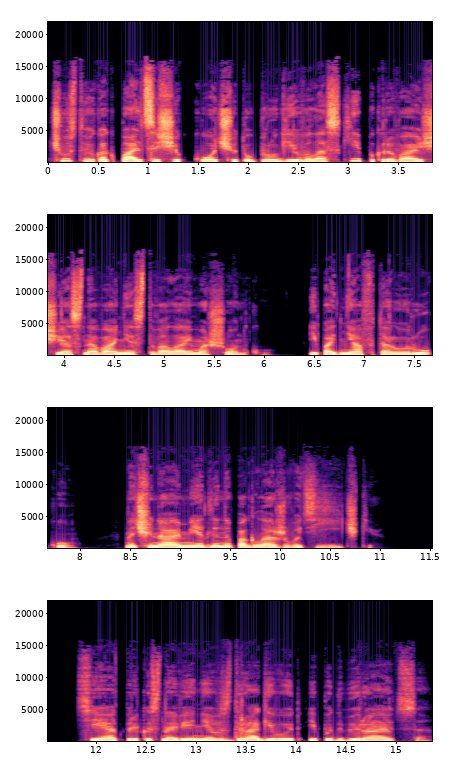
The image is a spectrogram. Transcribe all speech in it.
Чувствую, как пальцы щекочут упругие волоски, покрывающие основание ствола и мошонку, и, подняв вторую руку, начинаю медленно поглаживать яички. Те от прикосновения вздрагивают и подбираются.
